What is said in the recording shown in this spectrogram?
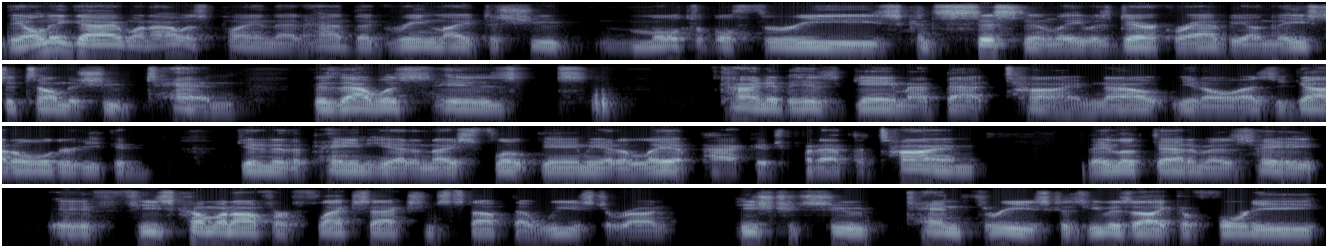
the only guy when I was playing that had the green light to shoot multiple threes consistently was Derek Raivio. And they used to tell him to shoot 10 because that was his kind of his game at that time. Now, you know, as he got older, he could get into the paint. He had a nice float game. He had a layup package. But at the time, they looked at him as, hey, if he's coming off our flex action stuff that we used to run, he should shoot 10 threes because he was like a 40,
